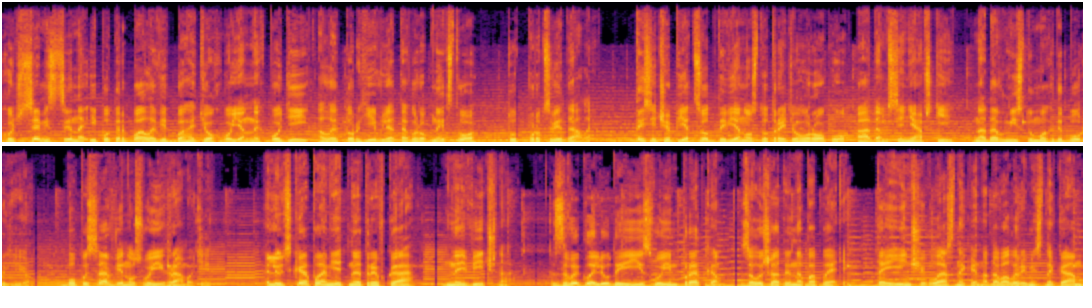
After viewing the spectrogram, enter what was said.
Хоч ця місцина і потерпала від багатьох воєнних подій, але торгівля та виробництво тут процвітали. 1593 року Адам Сінявський надав місту Магдебургію, бо писав він у своїй грамоті: людська пам'ять не тривка, не вічна. Звикли люди її своїм предкам залишати на папері, та й інші власники надавали ремісникам,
